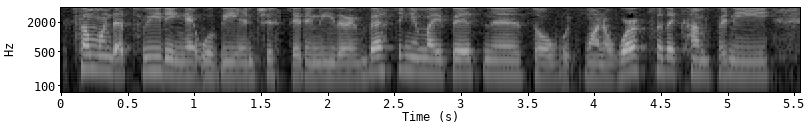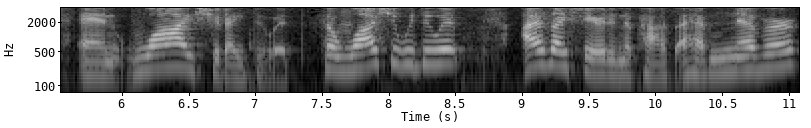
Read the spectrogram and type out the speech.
someone that's reading it will be interested in either investing in my business or would want to work for the company? And why should I do it? So, why should we do it? As I shared in the past, I have never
